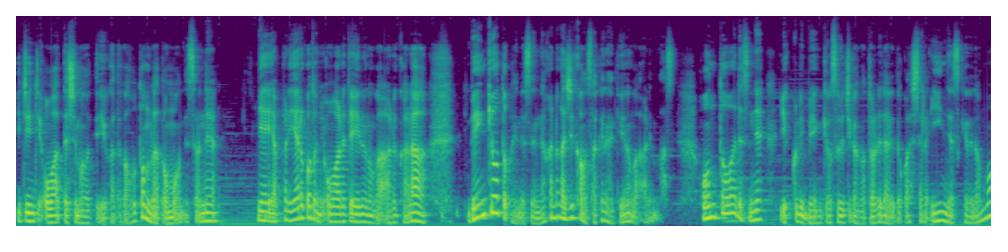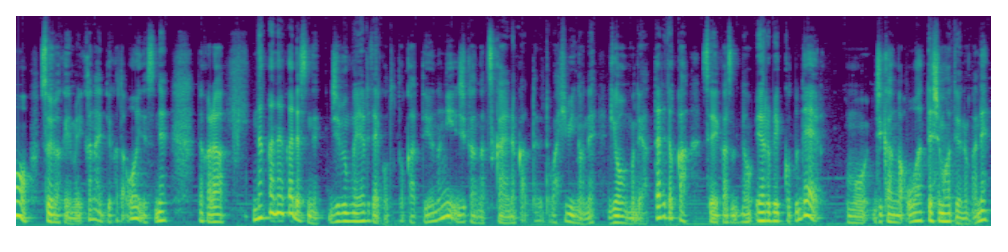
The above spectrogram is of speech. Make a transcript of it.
一日終わってしまうっていう方がほとんどだと思うんですよね。で、やっぱりやることに追われているのがあるから、勉強とかにですね、なかなか時間を割けないっていうのがあります。本当はですね、ゆっくり勉強する時間が取れたりとかしたらいいんですけれども、そういうわけにもいかないっていう方多いですね。だから、なかなかですね、自分がやりたいこととかっていうのに時間が使えなかったりとか、日々のね、業務であったりとか、生活のやるべきことでもう時間が終わってしまうというのがね、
